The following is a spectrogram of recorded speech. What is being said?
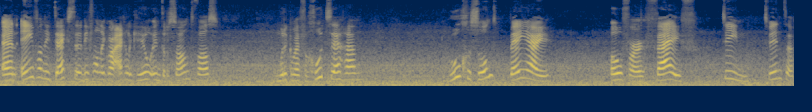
En een van die teksten, die vond ik wel eigenlijk heel interessant, was, moet ik hem even goed zeggen, hoe gezond ben jij over 5, 10, 20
